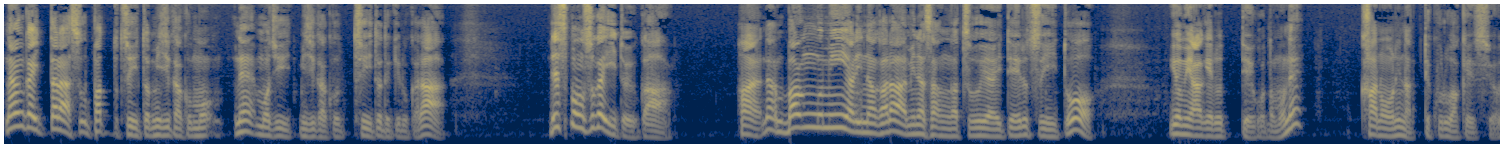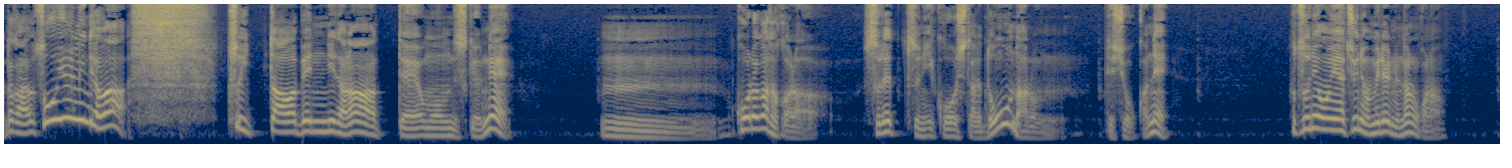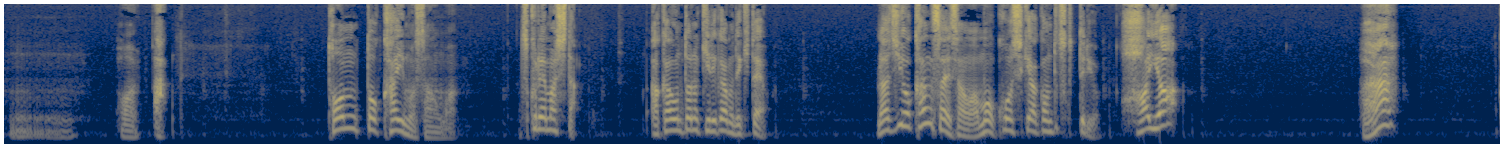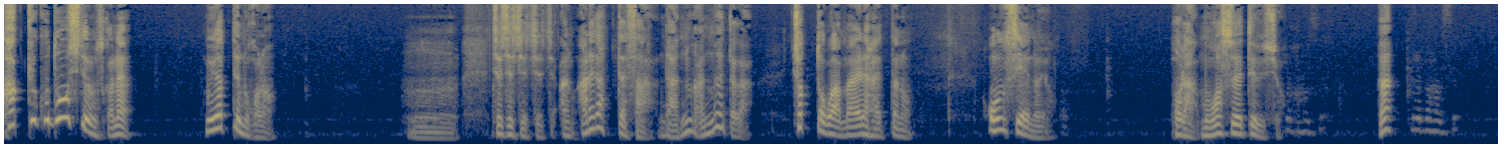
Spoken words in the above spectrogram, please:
何か言ったらすぐパッとツイート短くもね文字短くツイートできるからレスポンスがいいというかはい。だ番組やりながら皆さんがつぶやいているツイートを読み上げるっていうこともね可能になってくるわけですよ。だからそういう意味ではツイッターは便利だなって思うんですけどね。うん。これがだから、スレッズに移行したらどうなるんでしょうかね。普通にオンエア中にも見れるようになるのかなうん。はい。あ、トントカイモさんは、作れました。アカウントの切り替えもできたよ。ラジオ関西さんはもう公式アカウント作ってるよ。早っえ？各局どうしてるんですかね？もうやってんのかな？うん。ちゃちゃちゃちゃちゃああれだってさだあのやったか。ちょっとは前に入ったの。音声のよ。ほらもう忘れてるでしょ。え？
